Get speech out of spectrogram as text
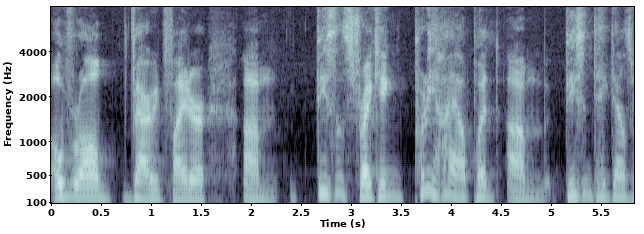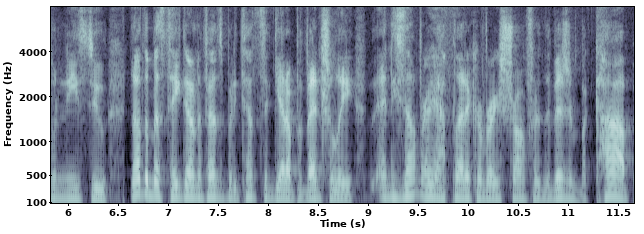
overall varied fighter. Um, decent striking, pretty high output, um, decent takedowns when he needs to. Not the best takedown defense, but he tends to get up eventually. And he's not very athletic or very strong for the division. But Kape,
